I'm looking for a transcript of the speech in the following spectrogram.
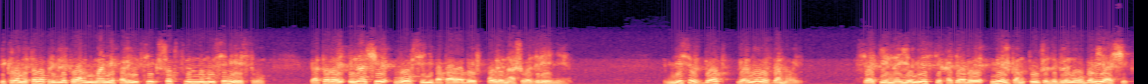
и кроме того привлекла внимание полиции к собственному семейству, которое иначе вовсе не попало бы в поле нашего зрения. Миссис Дот вернулась домой. Всякий на ее месте хотя бы мельком тут же заглянул бы в ящик.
